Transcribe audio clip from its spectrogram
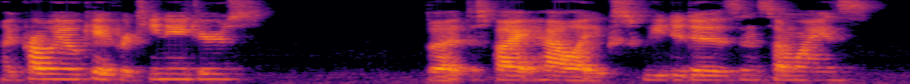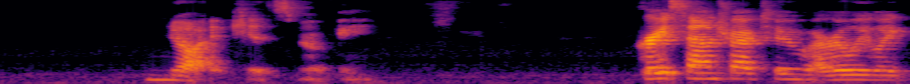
Like probably okay for teenagers, but despite how like sweet it is in some ways, not a kids movie great soundtrack too. I really like.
